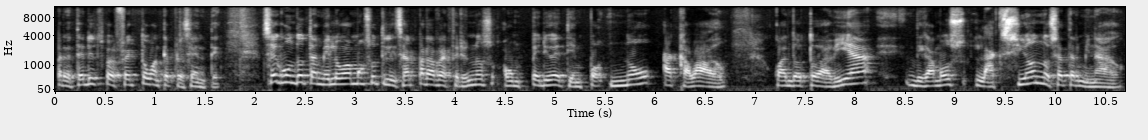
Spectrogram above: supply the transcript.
pretérito perfecto o antepresente. Segundo, también lo vamos a utilizar para referirnos a un periodo de tiempo no acabado, cuando todavía, digamos, la acción no se ha terminado.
